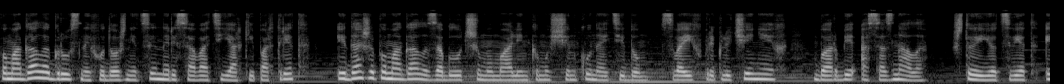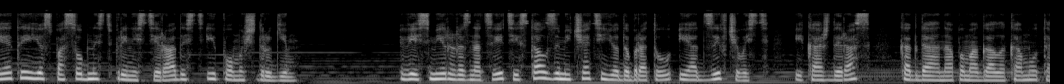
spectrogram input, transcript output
помогала грустной художнице нарисовать яркий портрет и даже помогала заблудшему маленькому щенку найти дом. В своих приключениях Барби осознала, что ее цвет – это ее способность принести радость и помощь другим. Весь мир разноцветий стал замечать ее доброту и отзывчивость, и каждый раз, когда она помогала кому-то,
